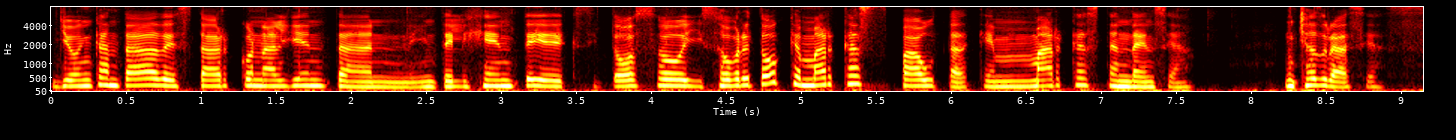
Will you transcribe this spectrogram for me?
yo encantada de estar con alguien tan inteligente, exitoso y sobre todo que marcas pauta, que marcas tendencia. Muchas gracias.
